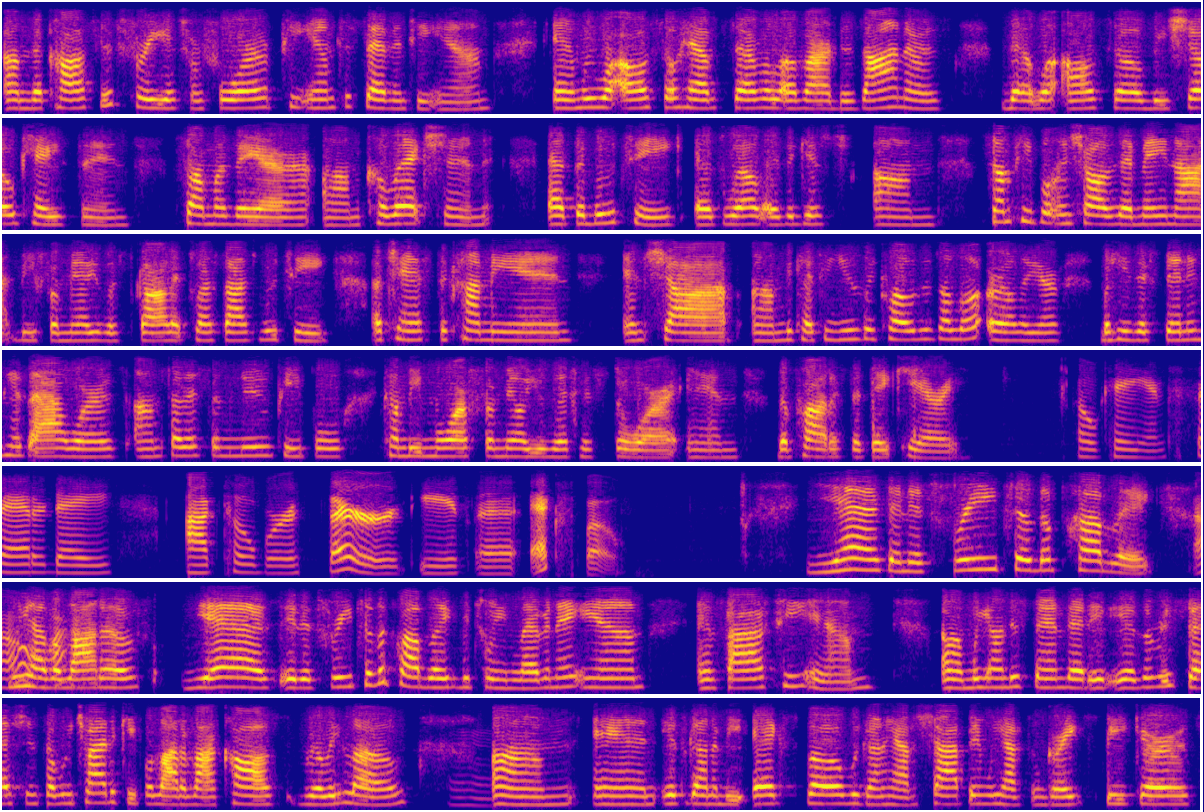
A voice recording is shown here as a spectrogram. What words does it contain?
Um, the cost is free. It's from 4 p.m. to 7 p.m. And we will also have several of our designers that will also be showcasing some of their um, collection at the boutique, as well as it gives um, some people in Charlotte that may not be familiar with Scarlet Plus Size Boutique a chance to come in and shop um, because he usually closes a little earlier, but he's extending his hours um, so that some new people can be more familiar with his store and the products that they carry. Okay, and Saturday, October third is a expo. Yes, and it's free to the public. Oh, we have wow. a lot of yes, it is free to the public between 11 a.m. and 5 p.m. Um, we understand that it is a recession, so we try to keep a lot of our costs really low. Mhm. Um, and it's going to be expo. We're going to have shopping. We have some great speakers.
